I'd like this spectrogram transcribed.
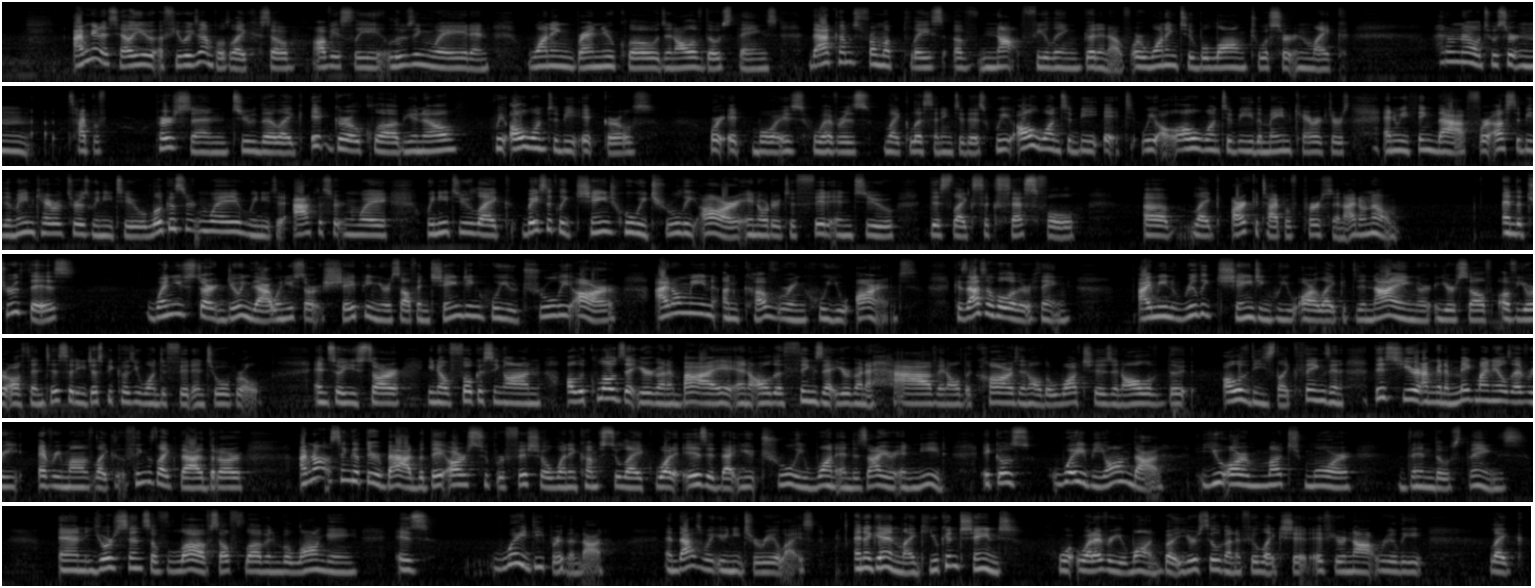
I'm going to tell you a few examples. Like, so obviously, losing weight and wanting brand new clothes and all of those things, that comes from a place of not feeling good enough or wanting to belong to a certain, like, I don't know, to a certain type of person, to the like it girl club, you know? We all want to be it girls or it boys, whoever is like listening to this, we all want to be it. We all want to be the main characters. And we think that for us to be the main characters, we need to look a certain way, we need to act a certain way, we need to like basically change who we truly are in order to fit into this like successful uh like archetype of person. I don't know. And the truth is, when you start doing that, when you start shaping yourself and changing who you truly are, I don't mean uncovering who you aren't, because that's a whole other thing. I mean, really changing who you are, like denying yourself of your authenticity just because you want to fit into a role. And so you start, you know, focusing on all the clothes that you're going to buy and all the things that you're going to have and all the cars and all the watches and all of the all of these like things and this year i'm gonna make my nails every every month like things like that that are i'm not saying that they're bad but they are superficial when it comes to like what is it that you truly want and desire and need. It goes way beyond that. You are much more than those things. And your sense of love self-love and belonging is way deeper than that. And that's what you need to realize. And again like you can change wh- whatever you want, but you're still gonna feel like shit if you're not really, like,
